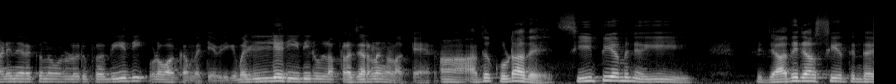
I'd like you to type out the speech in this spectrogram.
അണിനിരക്കുന്ന പോലുള്ളൊരു പ്രതീതി ഉളവാക്കാൻ പറ്റിയ വലിയ രീതിയിലുള്ള പ്രചരണങ്ങളൊക്കെ ആയിരുന്നു. ആ അത് കൂടാതെ സി പി എമ്മിന് ഈ ജാതി രാഷ്ട്രീയത്തിന്റെ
